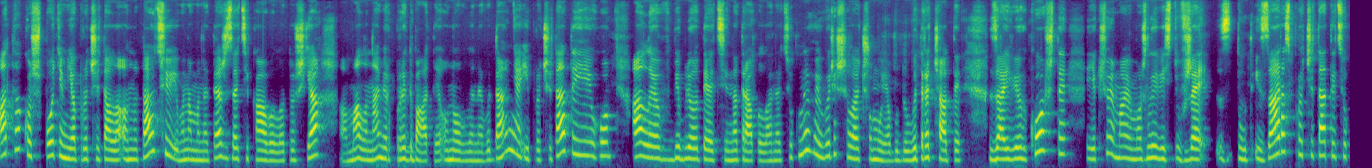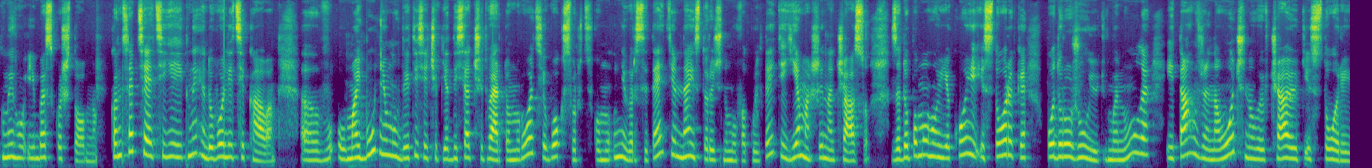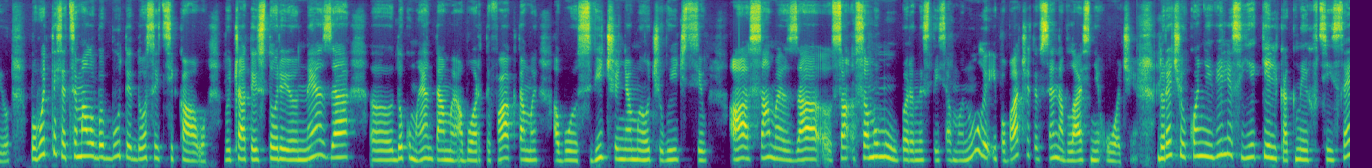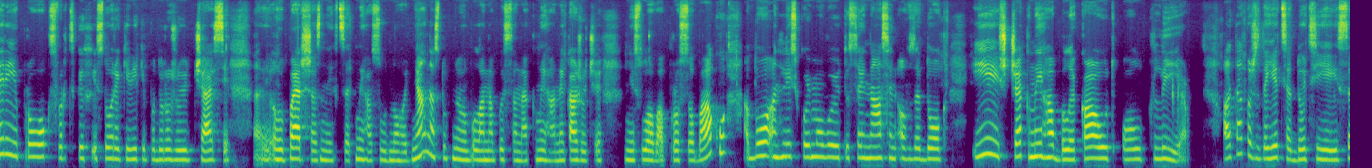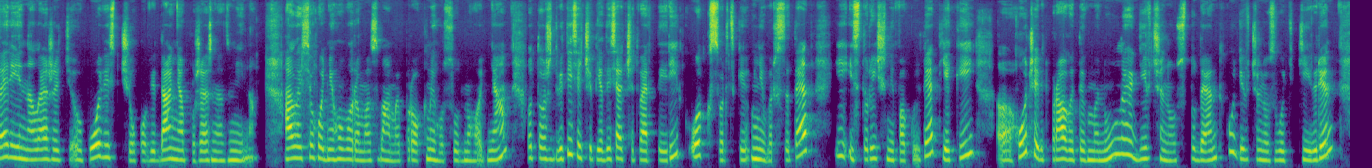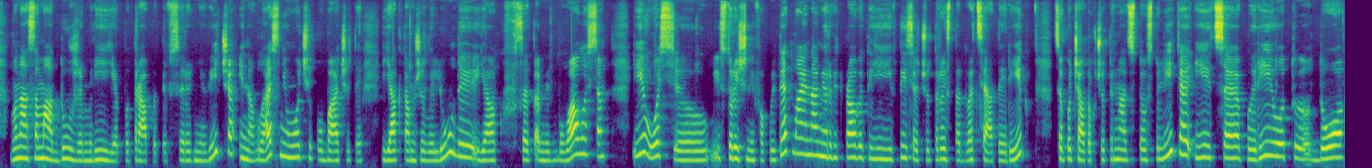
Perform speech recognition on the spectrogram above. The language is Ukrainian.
А також потім я прочитала анотацію, і вона мене теж зацікавила. Тож я мала намір придбати оновлене видання і прочитати його. Але в бібліотеці натрапила на цю книгу і вирішила, чому я буду витрачати зайві кошти, якщо я маю можливість вже тут і зараз прочитати цю книгу і безкоштовно. Концепція цієї книги доволі цікава. Е, В майбутньому, в 2054 році, в Оксфордському університеті на історичному факультеті є машина часу, за допомогою якої історики подорожують в минуле і там вже наочно вивчають історію. Погодьтеся, це мало би бути досить цікаво вивчати історію не за е, документами або артефактами, або свідченнями очевидців, а саме за е, са- самому перенестися в минуле і побачити все на власні очі. До речі, у Коні Вілліс є кілька книг в цій серії про оксфордських істориків, які подорожують в часі. Е, Перша з них це книга судного дня. Наступною була написана книга, не кажучи ні слова про собаку або англійською мовою to say nothing of the dog. І ще книга Blackout All Clear. А також, здається, до цієї серії належить повість чи оповідання Пожежна зміна. Але сьогодні говоримо з вами про книгу судного дня. Отож, 2054 рік Оксфордський університет і історичний факультет, який е, хоче відправити в минуле дівчину-студентку. Дівчину звуть Ківрін. Вона сама дуже мріє потрапити в середньовіччя і на власні очі побачити, як там жили люди, як все там відбувалося. І ось е, історичний факультет має намір відправити її в 1320 рік. Це початок 14 століття, і це період до е,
